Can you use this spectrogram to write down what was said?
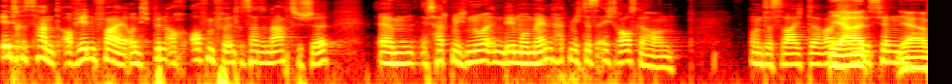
interessant, auf jeden Fall. Und ich bin auch offen für interessante Nachtische. Ähm, es hat mich nur in dem Moment, hat mich das echt rausgehauen. Und das war ich, da war ich Ja, ein bisschen, ja.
